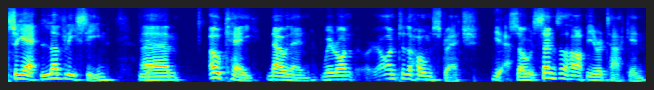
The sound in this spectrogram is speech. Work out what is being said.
so yeah, lovely scene. Yeah. Um, okay, now then we're on on to the home stretch. Yeah. So Sons of the Harpy are attacking.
